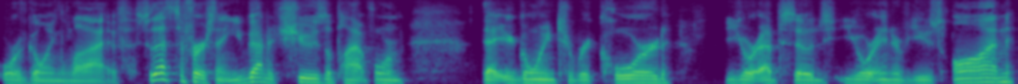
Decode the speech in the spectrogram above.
or going live. So that's the first thing. You've got to choose a platform that you're going to record your episodes, your interviews on,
